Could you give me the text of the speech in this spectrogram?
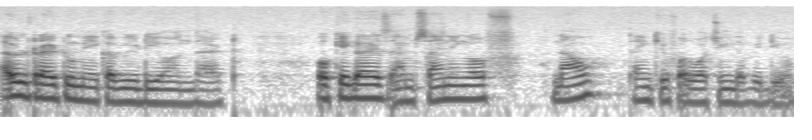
I will try to make a video on that. Okay guys I'm signing off now. Thank you for watching the video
